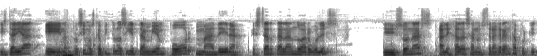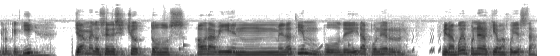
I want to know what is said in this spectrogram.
Necesitaría eh, en los próximos capítulos ir también por madera. Estar talando árboles de zonas alejadas a nuestra granja porque creo que aquí ya me los he deshecho todos. Ahora bien, me da tiempo de ir a poner... Mira, voy a poner aquí abajo, ya está.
